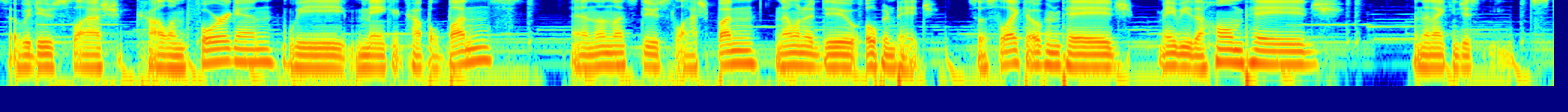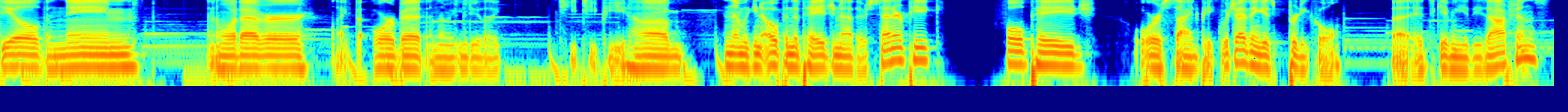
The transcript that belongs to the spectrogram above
So we do slash column four again. We make a couple buttons and then let's do slash button. And I want to do open page. So select open page, maybe the home page, and then I can just steal the name and whatever, like the orbit, and then we can do like TTP hub. And then we can open the page in either center peek, full page, or side peek, which I think is pretty cool that it's giving you these options.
